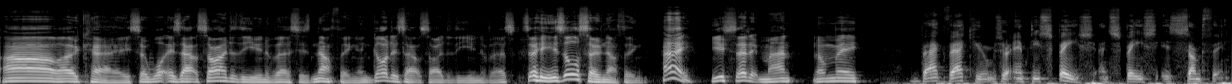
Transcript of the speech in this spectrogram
Oh, okay. So what is outside of the universe is nothing, and God is outside of the universe, so he is also nothing. Hey, you said it, man, not me. Back vacuums are empty space, and space is something.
